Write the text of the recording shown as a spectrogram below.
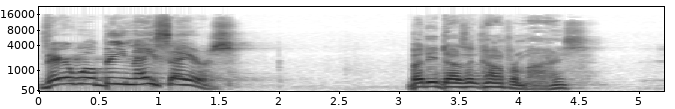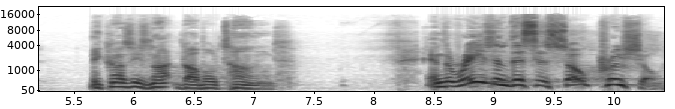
there will be naysayers. But he doesn't compromise because he's not double tongued. And the reason this is so crucial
